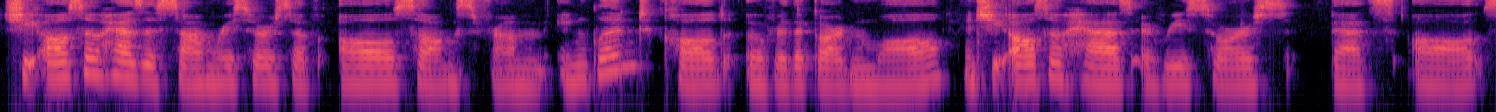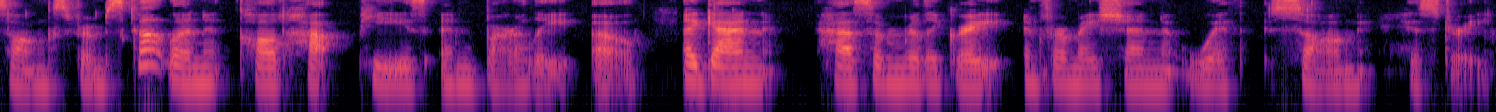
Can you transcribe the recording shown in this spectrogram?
She also has a song resource of all songs from England called Over the Garden Wall. And she also has a resource that's all songs from Scotland called Hot Peas and Barley O. Again, has some really great information with song history.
